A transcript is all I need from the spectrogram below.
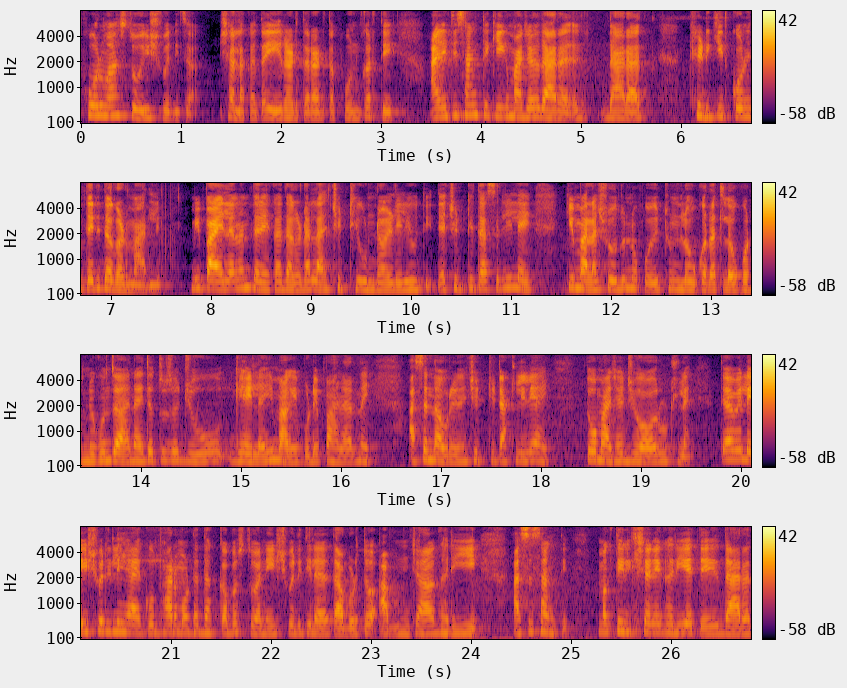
फोन वाचतो ईश्वरीचा. शालाकाताई रडता रडता फोन करते आणि ती सांगते की माझ्या दारा दारात खिडकीत कोणीतरी दगड मारले. मी पाहिल्यानंतर एका दगडाला चिठ्ठी उंडाळलेली होती. त्या चिठ्ठीत असं लिहिलं आहे की मला शोधू नको इथून लवकरात लवकर निघून जा नाही तर तुझा जीव घ्यायलाही मागे पुढे पाहणार नाही. असं नवऱ्याने चिठ्ठी टाकलेली आहे. तो माझ्या जीवावर उठला आहे त्यावेळेला ईश्वरीला हे ऐकून फार मोठा धक्का बसतो आणि ईश्वरी तिला ताबडतोब आमच्या घरी ये असं सांगते. मग ती रिक्षाने घरी येते. दारात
